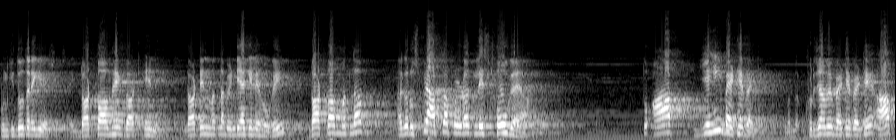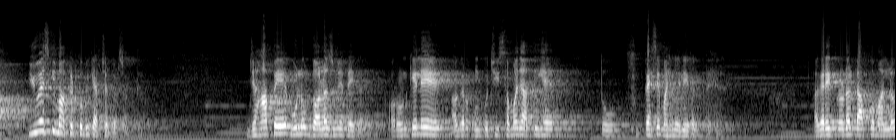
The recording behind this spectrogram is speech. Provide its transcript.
उनकी दो तरह की वेबसाइट एक डॉट कॉम है, एक डॉट इन है। डॉट इन मतलब इंडिया के लिए हो गई। डॉट कॉम मतलब अगर उस पर आपका प्रोडक्ट लिस्ट हो गया तो आप यहीं बैठे बैठे मतलब खुर्जा में बैठे बैठे आप यूएस की मार्केट को भी कैप्चर कर सकते हो। जहाँ पे वो लोग डॉलर्स में पे करेंगे। और उनके लिए अगर उनको चीज़ समझ आती है तो पैसे महीने नहीं रखते हैं। अगर एक प्रोडक्ट आपको मान लो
